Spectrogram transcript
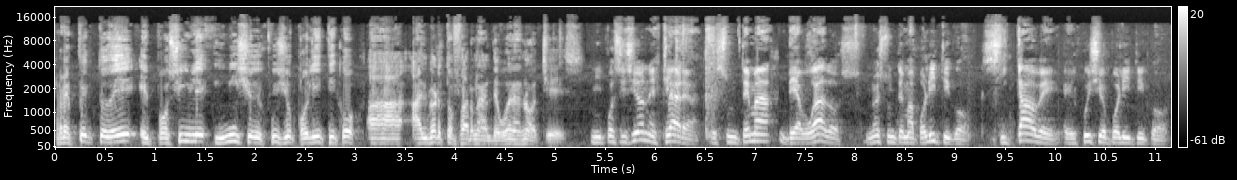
respecto del el posible inicio de juicio político a Alberto Fernández? Buenas noches. Mi posición es clara, es un tema de abogados, no es un tema político. Si cabe el juicio político,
